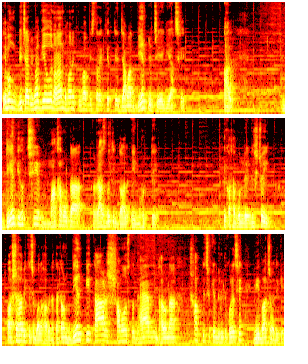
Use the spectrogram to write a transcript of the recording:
এবং বিচার বিভাগেও নানান ধরনের প্রভাব বিস্তারের ক্ষেত্রে জামাত বিএনপির চেয়ে এগিয়ে আছে। আর বিএনপি হচ্ছে মাথামোটা রাজনৈতিক দল এই মুহূর্তে। এ কথা বললে নিশ্চয়ই অস্বাভাবিক কিছু বলা হবে না। তার কারণ বিএনপি তার সমস্ত ধ্যান, ধারণা সব কিছু কেন্দ্রীভূত করেছে নির্বাচনের দিকে।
